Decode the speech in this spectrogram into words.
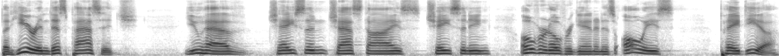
But here in this passage, you have chasten, chastise, chastening over and over again, and it's always paideia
